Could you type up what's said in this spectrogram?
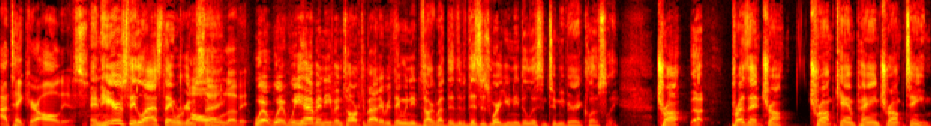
I take care of all this. And here's the last thing we're going to say. All of it. Well, we, we haven't even talked about everything we need to talk about. Th- th- This is where you need to listen to me very closely. Trump, uh, President Trump, Trump campaign, Trump team.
